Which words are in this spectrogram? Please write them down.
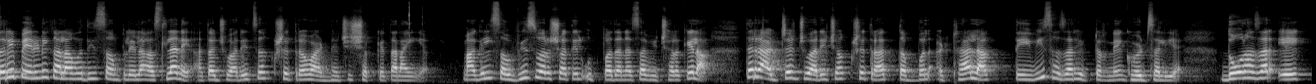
तरी पेरणी कालावधी संपलेला असल्याने आता ज्वारीचं क्षेत्र वाढण्याची शक्यता नाही आहे मागील सव्वीस वर्षातील उत्पादनाचा विचार केला तर राज्यात ज्वारीच्या क्षेत्रात तब्बल अठरा लाख तेवीस हजार हेक्टरने घट झाली आहे. दोन हजार एक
